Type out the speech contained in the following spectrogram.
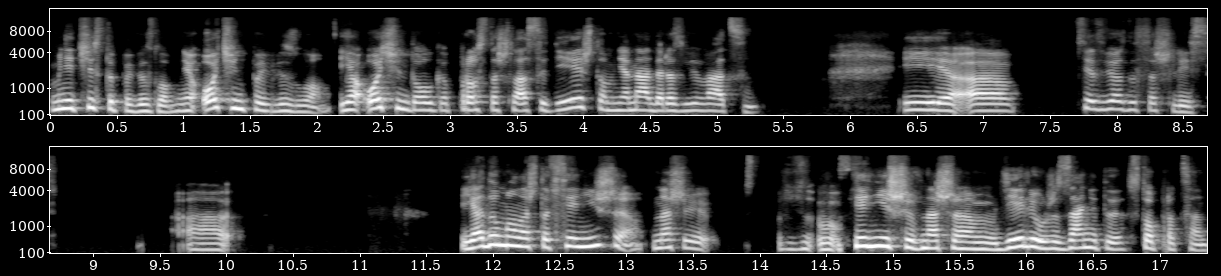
мне чисто повезло, мне очень повезло. Я очень долго просто шла с идеей, что мне надо развиваться. И э, все звезды сошлись. Э, я думала, что все ниши в нашей, все ниши в нашем деле уже заняты 100%.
